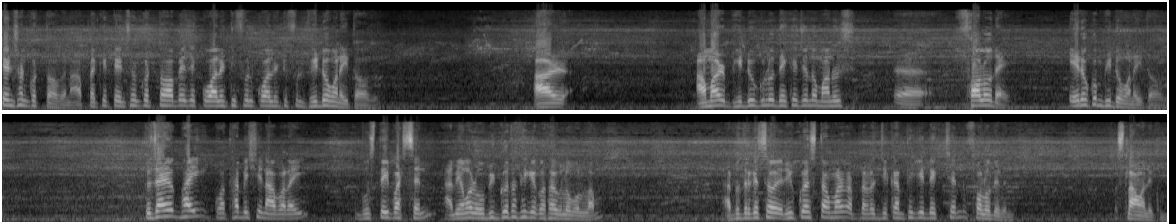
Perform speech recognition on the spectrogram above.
টেনশন করতে হবে না। আপনাকে টেনশন করতে হবে যে কোয়ালিটিফুল কোয়ালিটিফুল ভিডিও বানাইতে হবে। আর আমার ভিডিওগুলো দেখে যেন মানুষ ফলো দেয়, এরকম ভিডিও বানাইতে হবে। তো যাই হোক ভাই, কথা বেশি না বাড়াই, বুঝতেই পারছেন, আমি আমার অভিজ্ঞতা থেকে কথাগুলো বললাম। আপনাদের কাছে রিকোয়েস্ট আমার, আপনারা যেখান থেকে দেখছেন ফলো দেবেন। আসসালামু আলাইকুম।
